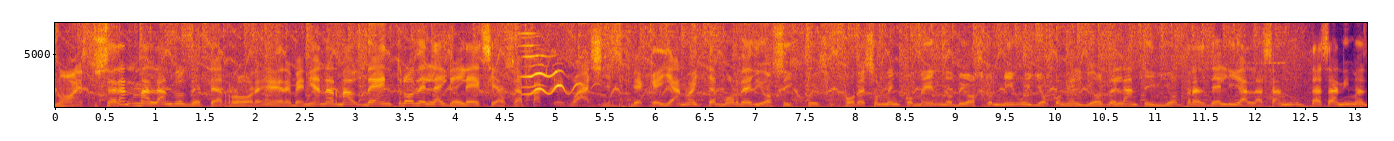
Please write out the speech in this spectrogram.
No, estos eran malandros de terror, ¿eh? Venían armados dentro de la iglesia, o sea, para que guaches. De que ya no hay temor de Dios, hijo. eso- Por eso me encomendo, Dios conmigo y yo con él, Dios delante y yo tras de él y a las santas ánimas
